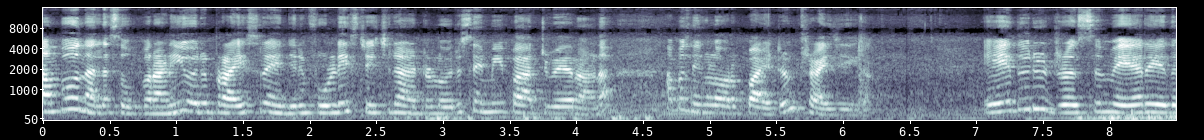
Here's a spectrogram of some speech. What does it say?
സംഭവം നല്ല സൂപ്പറാണ് ഈ ഒരു പ്രൈസ് റേഞ്ചിന് ഫുള്ളി സ്റ്റിച്ചഡ് ആയിട്ടുള്ള ഒരു സെമി പാർട്ട് വെയർ ആണ്. അപ്പോൾ നിങ്ങൾ ഉറപ്പായിട്ടും ട്രൈ ചെയ്യുക. ഏതൊരു ഡ്രസ്സും വേറെ ചെയ്ത്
